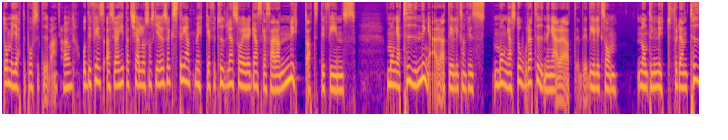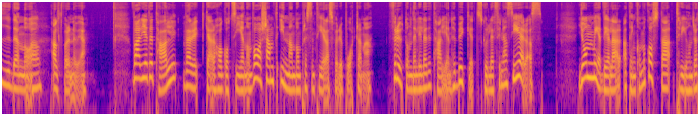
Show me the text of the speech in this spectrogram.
De är jättepositiva. ja. Och det finns, alltså jag har hittat källor som skriver så extremt mycket, för tydligen så är det ganska så här nytt att det finns många tidningar, att det liksom finns många stora tidningar, att det, det är liksom någonting nytt för den tiden och Ja. allt vad det nu är. Varje detalj verkar ha gåtts igenom varsamt innan de presenteras för reportrarna, förutom den lilla detaljen hur bygget skulle finansieras. John meddelar att den kommer kosta 300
